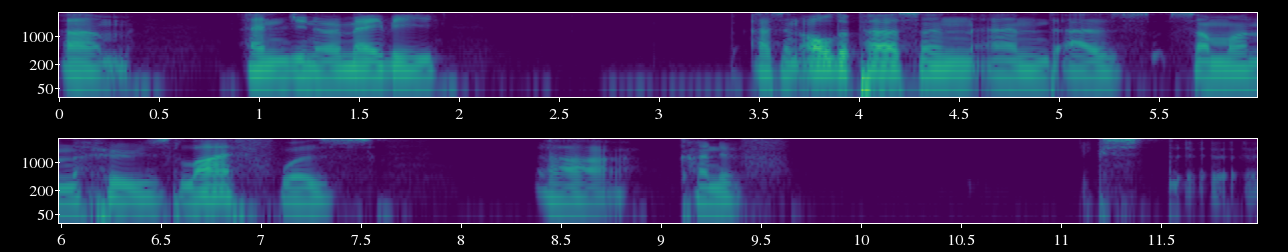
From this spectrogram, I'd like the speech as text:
Um, and, you know, maybe as an older person and as someone whose life was uh, kind of ex- uh,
